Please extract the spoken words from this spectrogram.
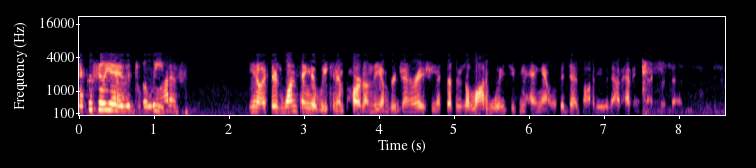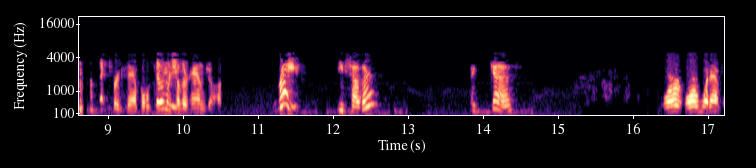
Necrophilia Yeah, is a of, you know, if there's one thing that we can impart on the younger generation, it's that there's a lot of ways you can hang out with a dead body without having sex with it. For example, give each other hand jobs. Right. Each other? I guess. or or whatever.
